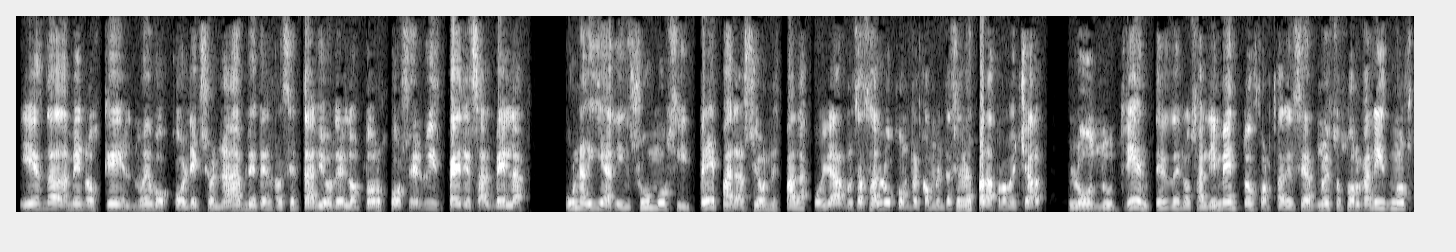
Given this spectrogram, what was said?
y es nada menos que el nuevo coleccionable del recetario del doctor José Luis Pérez Alvela, una guía de insumos y preparaciones para cuidar nuestra salud con recomendaciones para aprovechar los nutrientes de los alimentos, fortalecer nuestros organismos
